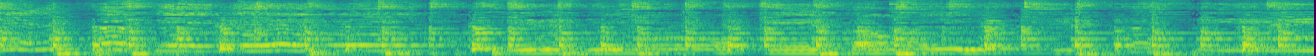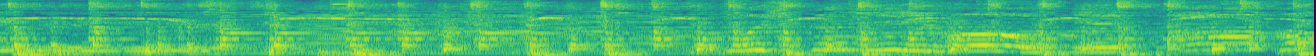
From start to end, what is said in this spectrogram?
मिल सकेंगे फिर दिलों के कमल खिल सकेंगे मुश्क भी होंगे आंखों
